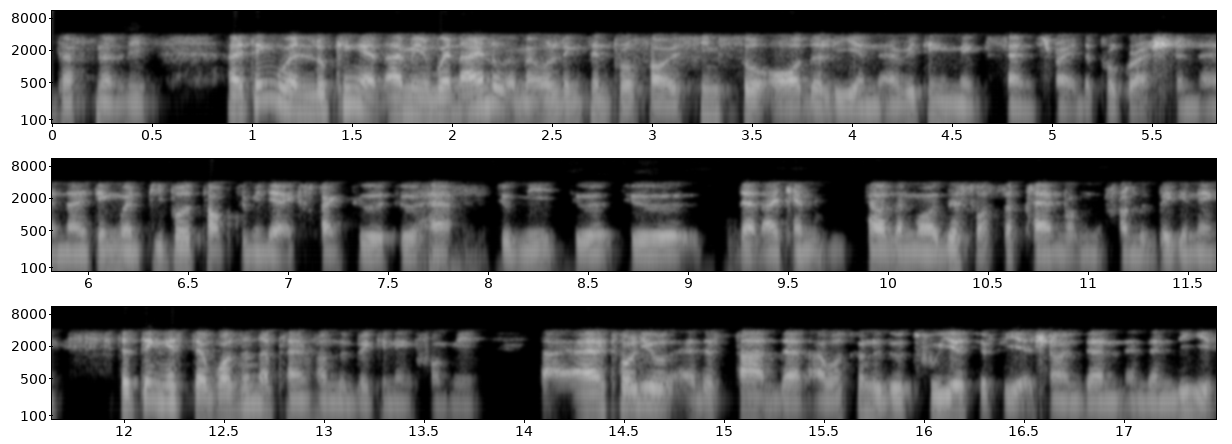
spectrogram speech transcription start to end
Definitely. I think when looking at, I mean, when I look at my own LinkedIn profile, it seems so orderly and everything makes sense, right? The progression. And I think when people talk to me, they expect to, to have, to meet, to, to, that I can tell them, well, this was the plan from, from the beginning. The thing is, there wasn't a plan from the beginning for me. I, I told you at the start that I was going to do two years with EHL and then, and then leave.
